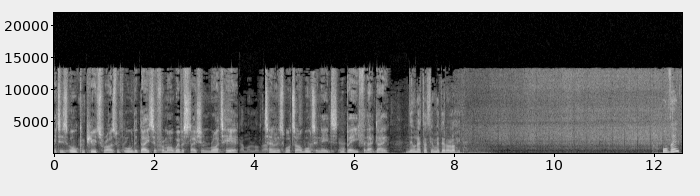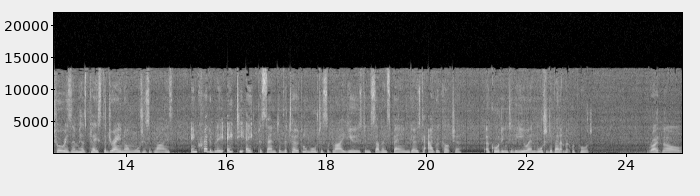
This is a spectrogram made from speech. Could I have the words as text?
it is all computerised with all the data from our weather station right here, telling us what our water needs will be for that day. De una estación meteorológica. Although tourism has placed the drain on water supplies, Incredibly, 88% of the total water supply used in southern Spain goes to agriculture, according to the UN Water Development Report. Right now,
